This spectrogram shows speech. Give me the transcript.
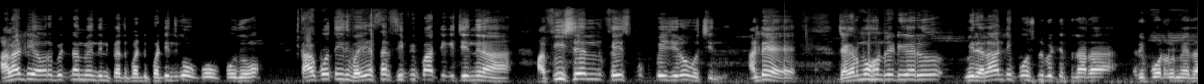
అలాంటి ఎవరు పెట్టినా మేము దీన్ని పెద్ద పట్టి పట్టించుకోకపోదు. కాకపోతే ఇది వైఎస్ఆర్సీపీ పార్టీకి చెందిన అఫీషియల్ ఫేస్బుక్ పేజీలో వచ్చింది. అంటే జగన్మోహన్ రెడ్డి గారు మీరు ఎలాంటి పోస్టులు పెట్టిస్తున్నారా రిపోర్టర్ల మీద?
